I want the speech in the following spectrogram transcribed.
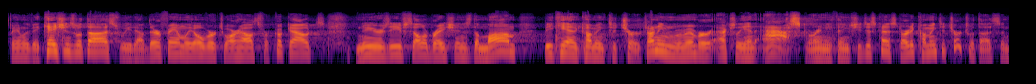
family vacations with us. We'd have their family over to our house for cookouts, New Year's Eve celebrations. The mom began coming to church. I don't even remember actually an ask or anything. She just kind of started coming to church with us and,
